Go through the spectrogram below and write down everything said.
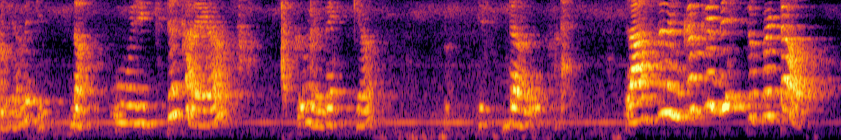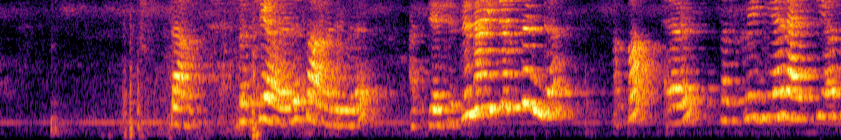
ഊരാൻ പറ്റും. ഇതാ ഊരിയിട്ട് കളയണം ഇവിടെ വെക്കാം. ഇതാണ്. ലാസ്റ്റ് നിങ്ങൾക്കൊക്കെ ഇത് ഇഷ്ടപ്പെട്ടോ? ഇതൊക്കെയാണ് സാധനങ്ങൾ അത്യാവശ്യത്തിന് ഐറ്റംസ് ഉണ്ട്. അപ്പൊ സബ്സ്ക്രൈബ് ചെയ്യുക ലൈക്ക് ചെയ്യുക.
